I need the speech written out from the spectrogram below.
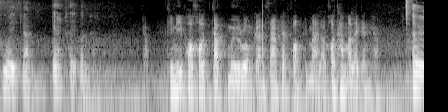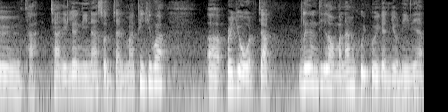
ช่วยกันแก้ไขปัญหา ทีนี้พอเขาจับมือรวมกันสร้างแพลตฟอร์มขึ้นมาแล้วเขาทำอะไรกันครับ เออค่ะ ใช่เรื่องนี้น่าสนใจมาก พี่คิดว่าประโยชน์จากเรื่องที่เรามานั่งคุยคุยกันอยู่นี้เนี่ย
